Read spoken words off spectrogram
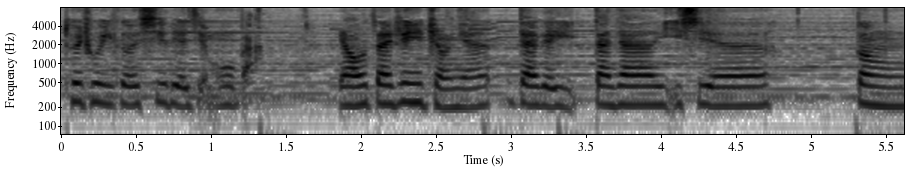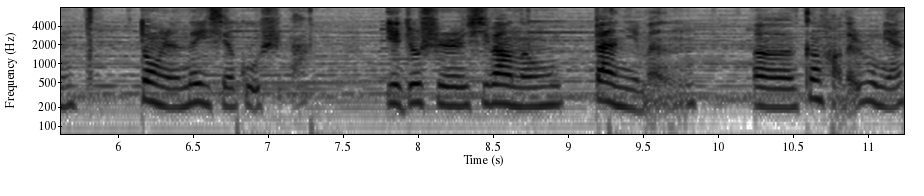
推出一个系列节目吧，然后在这一整年带给大家一些更动人的一些故事吧，也就是希望能伴你们，呃，更好的入眠。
